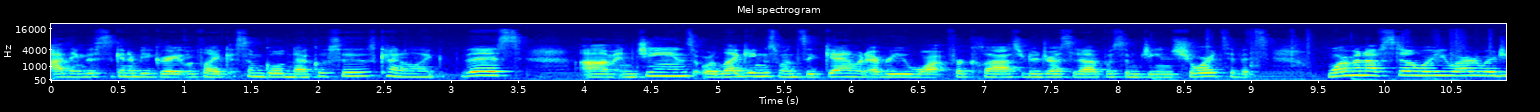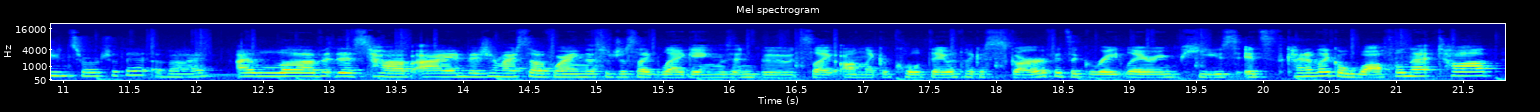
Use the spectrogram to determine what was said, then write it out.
I think this is gonna be great with like some gold necklaces, kind of like this, um, and jeans or leggings. Once again, whatever you want for class or to dress it up with some jeans shorts if it's warm enough still where you are to wear jeans shorts with it, a vibe. I love this top. I envision myself wearing this with just like leggings and boots, like on like a cold day with like a scarf. It's a great layering piece. It's kind of like a waffle net top.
